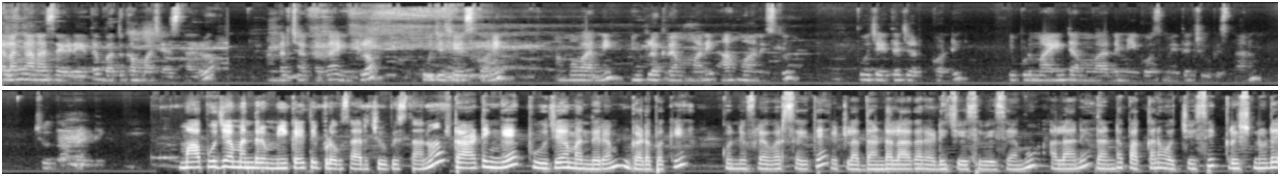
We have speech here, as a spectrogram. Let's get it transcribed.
తెలంగాణ సైడ్ అయితే బతుకమ్మ చేస్తారు. అందరు చక్కగా ఇంట్లో పూజ చేసుకొని అమ్మవారిని ఇంట్లోకి రమ్మని ఆహ్వానిస్తూ పూజ అయితే జరుపుకోండి. ఇప్పుడు మా ఇంటి అమ్మవారిని మీకోసం అయితే చూపిస్తాను. చూద్దాం రండి. మా పూజా మందిరం మీకైతే ఇప్పుడు ఒకసారి చూపిస్తాను. స్టార్టింగే పూజా మందిరం గడపకి. కొన్ని ఫ్లవర్స్ అయితే ఇట్లా దండలాగా రెడీ చేసి వేసాము. అలానే దండ పక్కన వచ్చేసి కృష్ణుడి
